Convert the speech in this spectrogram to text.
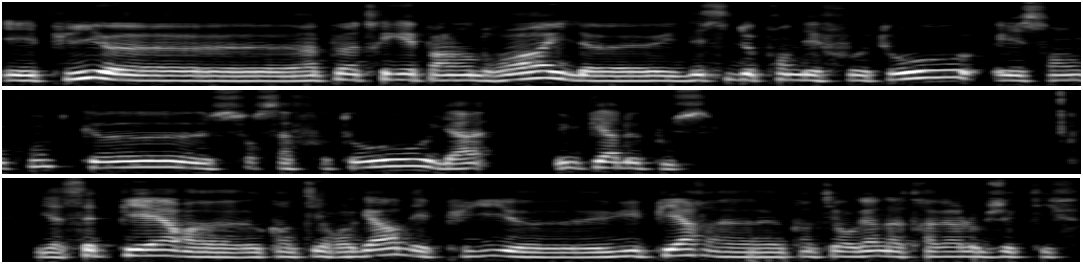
et puis, euh, un peu intrigué par l'endroit, euh, il, décide de prendre des photos et il se rend compte que sur sa photo, il y a une pierre de pouce. Il y a sept pierres euh, quand il regarde et puis huit pierres quand il regarde à travers l'objectif.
